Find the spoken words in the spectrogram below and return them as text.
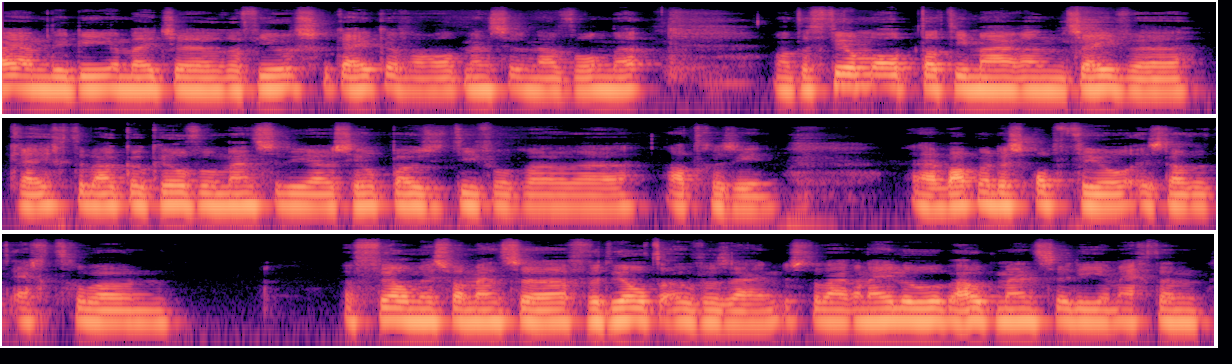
IMDb een beetje reviews gekeken van wat mensen er nou vonden. Want het viel me op dat hij maar een 7 kreeg. Terwijl ik ook heel veel mensen er juist heel positief over had gezien. En wat me dus opviel is dat het echt gewoon een film is waar mensen verdeeld over zijn. Dus er waren een hele hoop mensen die hem echt een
